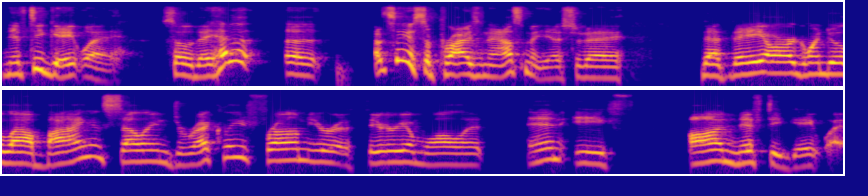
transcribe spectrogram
Nifty Gateway. So they had a, a I'd say a surprise announcement yesterday that they are going to allow buying and selling directly from your Ethereum wallet in ETH on Nifty Gateway.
